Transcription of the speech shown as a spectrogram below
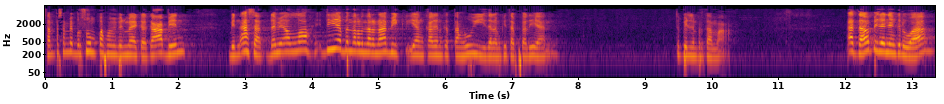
Sampai-sampai bersumpah pemimpin mereka Ka'ab bin, bin Asad Demi Allah dia benar-benar Nabi yang kalian ketahui dalam kitab kalian Itu pilihan pertama Atau pilihan yang kedua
